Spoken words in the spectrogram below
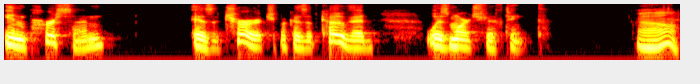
in person as a church because of COVID was March 15th. Oh.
